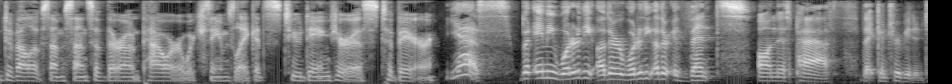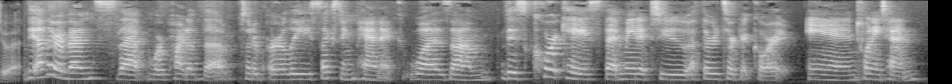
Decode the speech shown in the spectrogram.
develop some sense of their own power, which seems like it's too dangerous to bear. Yes. But Amy, what are the other what are the other events on this path that contributed to it? The other events that were part of the sort of early sexting panic was um, this court case that made it to a Third Circuit court in 2010.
